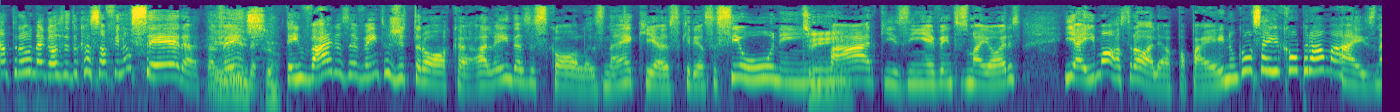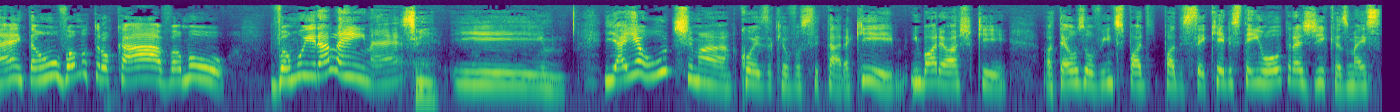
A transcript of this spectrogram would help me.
entra o negócio da educação financeira, tá vendo? isso. Tem vários eventos de troca, além das escolas, né? Que as crianças se unem Sim. em parques, em eventos maiores. E aí mostra, olha, papai não consegue comprar mais, né? Então vamos trocar, vamos. Vamos ir além, né? Sim. E, e aí a última coisa que eu vou citar aqui, embora eu acho que até os ouvintes pode, pode ser que eles tenham outras dicas, mas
